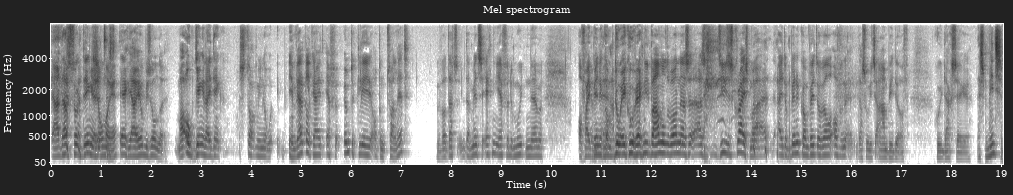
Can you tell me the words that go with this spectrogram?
ja, dat soort dingen. Bijzonder, echt, ja, heel bijzonder. Maar ook dingen dat je denkt, stok me nou in werkelijkheid even om te kleden op een toilet. Wat dat, dat mensen echt niet even de moeite nemen. Of hij binnenkomt, doe, ik hoef echt niet behandeld te worden als, als Jesus Christ. Maar hij er binnenkomt, weet toch wel of een, dat zoiets aanbieden of goeiedag zeggen. Dat is het minste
